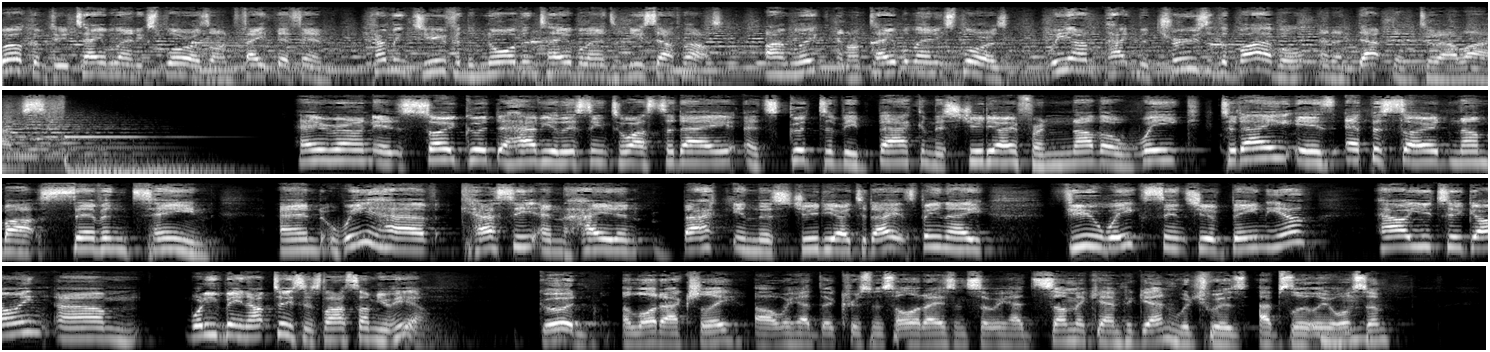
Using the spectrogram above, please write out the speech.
Welcome to Tableland Explorers on Faith FM, coming to you from the northern tablelands of New South Wales. I'm Luke, and on Tableland Explorers, we unpack the truths of the Bible and adapt them to our lives. Hey everyone, it's so good to have you listening to us today. It's good to be back in the studio for another week. Today is episode number 17. And we have Cassie and Hayden back in the studio today. It's been a few weeks since you've been here. How are you two going? Um, what have you been up to since last time you were here? Good, a lot actually. Uh, we had the Christmas holidays, and so we had summer camp again, which was absolutely Mm-hmm. awesome.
